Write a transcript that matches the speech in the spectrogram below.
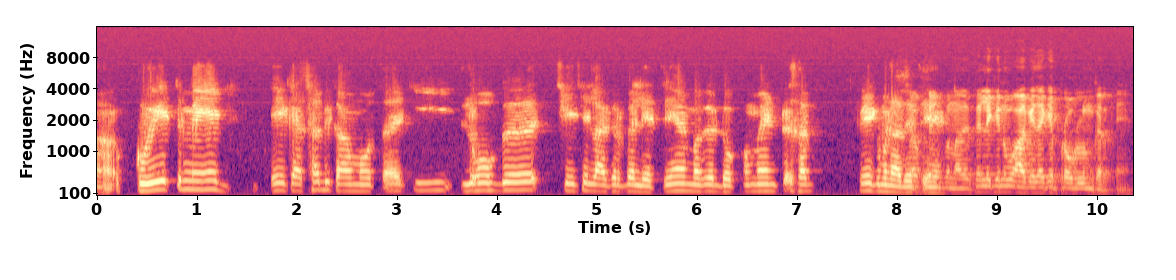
कुवैत में एक ऐसा भी काम होता है कि लोग छह छह लाख रुपए लेते हैं मगर डॉक्यूमेंट सब फेक बना देते फेक हैं। बना देते हैं लेकिन वो आगे जाके प्रॉब्लम करते हैं।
